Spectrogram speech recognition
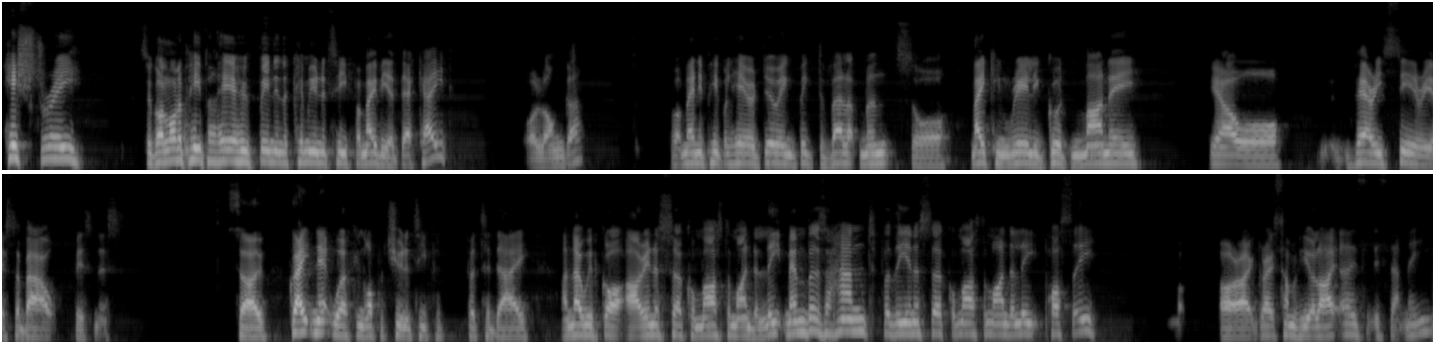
history. So, we've got a lot of people here who've been in the community for maybe a decade or longer. We've got many people here are doing big developments or making really good money, you know, or very serious about business. So, great networking opportunity for, for today. I know we've got our Inner Circle Mastermind Elite members. A hand for the Inner Circle Mastermind Elite posse. All right, great. Some of you are like, oh, is, is that me?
